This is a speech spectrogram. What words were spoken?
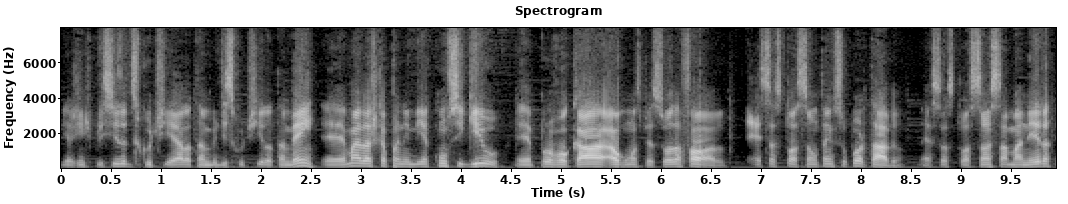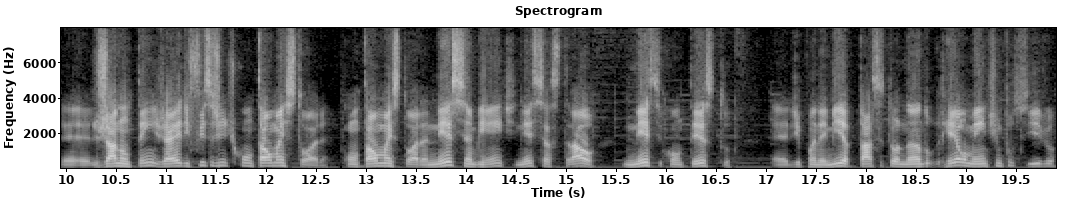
e a gente precisa discutir ela também, discuti-la também, é, mas acho que a pandemia conseguiu é, provocar algumas pessoas a falar. essa situação está insuportável. Essa situação, essa maneira, é, já não tem, já é difícil a gente contar uma história. Contar uma história nesse ambiente, nesse astral, nesse contexto de pandemia, está se tornando realmente impossível.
